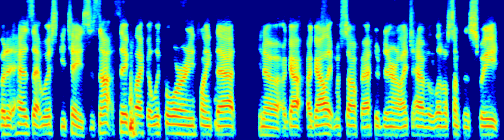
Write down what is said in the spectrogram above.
but it has that whiskey taste. It's not thick like a liqueur or anything like that you know, a guy, a guy like myself after dinner, I like to have a little something sweet.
